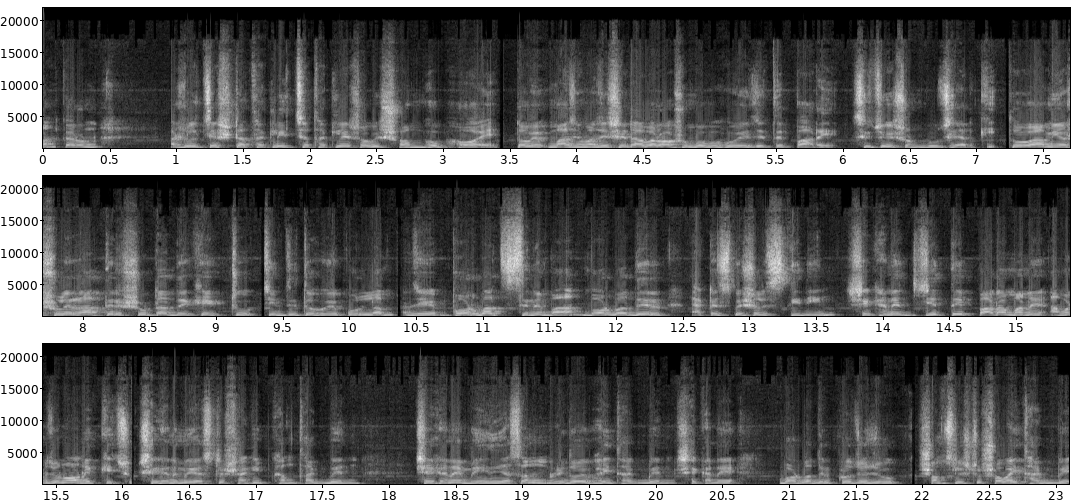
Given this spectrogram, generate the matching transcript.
না, কারণ আসলে চেষ্টা থাকলে, ইচ্ছা থাকলে সবই সম্ভব হয়। তবে মাঝে মাঝে সেটা আবার অসম্ভব হয়ে যেতে পারে সিচুয়েশন বুঝে আর কি। তো আমি আসলে রাতের শোটা দেখে একটু চিন্তিত হয়ে পড়লাম যে বরবাদ সিনেমা বরবাদের একটা স্পেশাল স্ক্রিনিং সেখানে যেতে পারা মানে আমার জন্য অনেক কিছু। সেখানে মেগাস্টার শাকিব খান থাকবেন, সেখানে মেহেদি হাসান হৃদয় ভাই থাকবেন, সেখানে বরবাদের প্রযোজক, সংশ্লিষ্ট সবাই থাকবে।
